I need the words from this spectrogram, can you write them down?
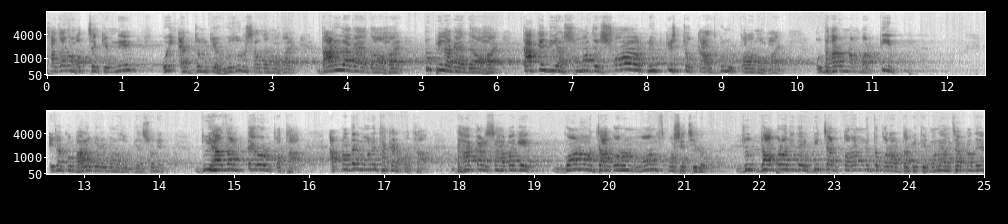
সাজানো হচ্ছে কেমনে? ওই একজনকে হুজুর সাজানো হয়, দাড়ি লাগায় দেওয়া হয়, টুপি লাগায় দেওয়া হয়, তাকে দিয়া সমাজের সব নিকৃষ্ট কাজগুলো করানো হয়। উদাহরণ নাম্বার তিন। এটা খুব ভালো করে মনোযোগ দিয়ে শোনেন। দুই হাজার তেরোর কথা, আপনাদের মনে থাকার কথা। ঢাকার শাহবাগে গণজাগরণ মঞ্চ বসেছিল। যুদ্ধাপরাধীদের বিচার ত্বরান্বিত করার দাবিতে। মনে আছে আপনাদের?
